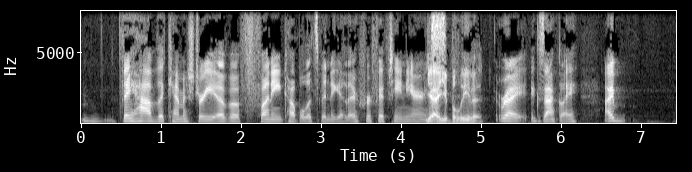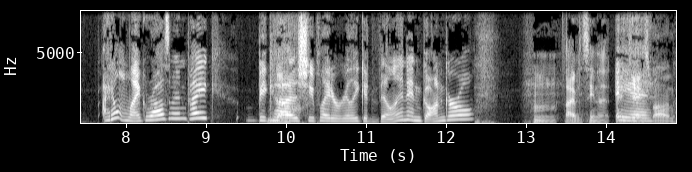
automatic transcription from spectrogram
They're have the chemistry of a funny couple that's been together for 15 years. Yeah, you believe it. Right, exactly. I I don't like Rosamund Pike because No. she played a really good villain in Gone Girl. Hmm, I haven't seen that. And Yeah. James Bond.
